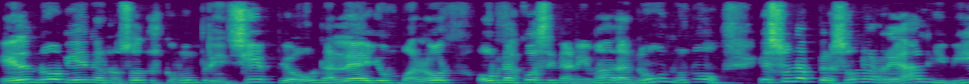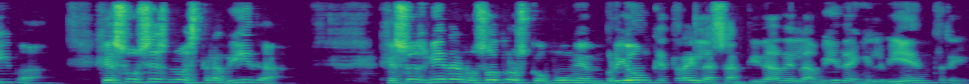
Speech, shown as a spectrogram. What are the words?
Él no viene a nosotros como un principio, una ley, un valor o una cosa inanimada. No, no, no. Es una persona real y viva. Jesús es nuestra vida. Jesús viene a nosotros como un embrión que trae la santidad de la vida en el vientre,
